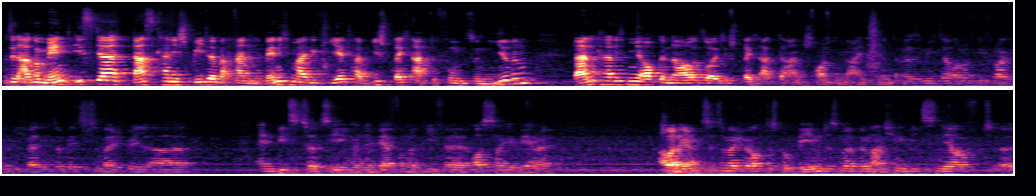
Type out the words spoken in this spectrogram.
Und sein Argument ist ja, das kann ich später behandeln. Wenn ich mal geklärt habe, wie Sprechakte funktionieren, dann kann ich mir auch genau solche Sprechakte anschauen im Einzelnen. Also mich da auch noch gefragt habe, ich weiß nicht, ob jetzt zum Beispiel äh, einen Witz zu erzählen eine performative Aussage wäre. Schon, Aber ja. da gibt es ja zum Beispiel auch das Problem, dass man bei manchen Witzen ja oft äh,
